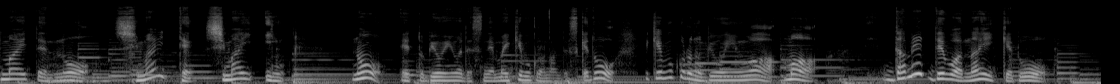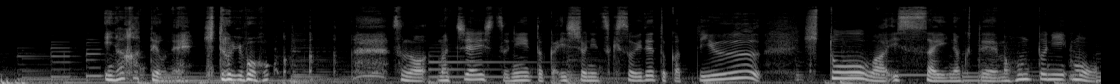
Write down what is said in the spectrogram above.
姉妹店の姉妹店？姉妹院の、えっと、病院はですね、まあ、池袋なんですけど池袋の病院はまあダメではないけどいなかったよね一人も。その待合室にとか一緒に付き添いでとかっていう人は一切いなくて、まあ、本当にも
